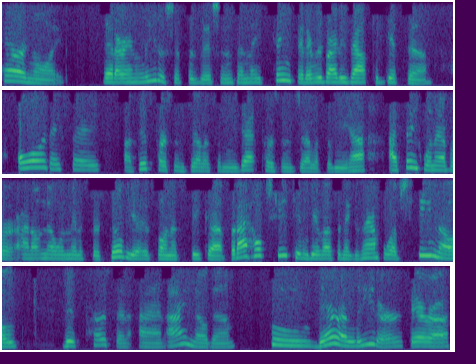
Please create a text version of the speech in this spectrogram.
paranoid, that are in leadership positions, and they think that everybody's out to get them. Or they say, uh, this person's jealous of me, that person's jealous of me. I, I think whenever, I don't know when Minister Sylvia is going to speak up, but I hope she can give us an example of she knows this person and I know them who they're a leader, they're a,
